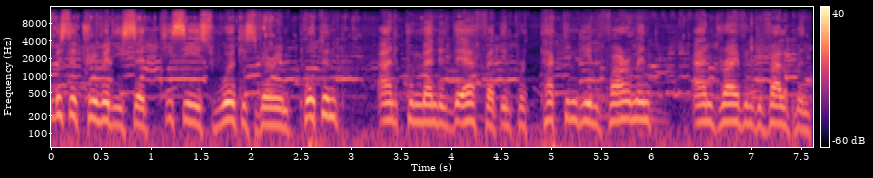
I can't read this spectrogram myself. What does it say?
Mr. Trivedi said TCA's work is very important and commended the effort in protecting the environment and driving development.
